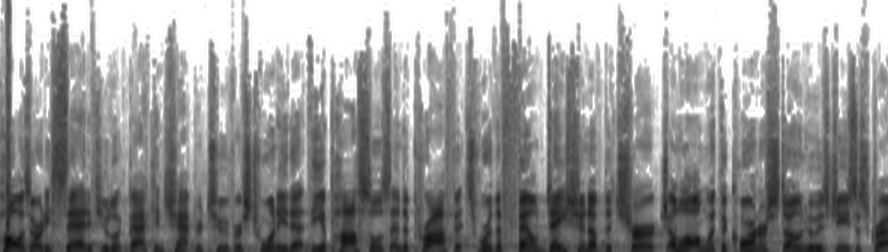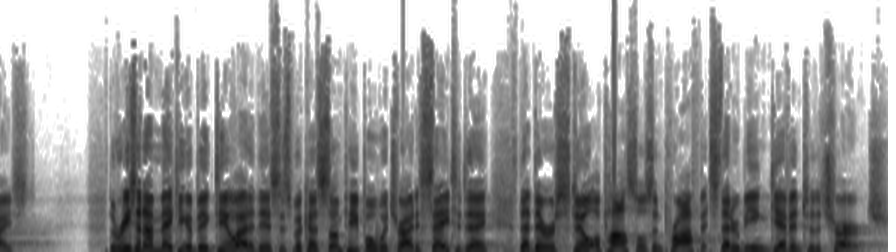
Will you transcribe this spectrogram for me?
Paul has already said, if you look back in chapter 2, verse 20, that the apostles and the prophets were the foundation of the church, along with the cornerstone, who is Jesus Christ. The reason I'm making a big deal out of this is because some people would try to say today that there are still apostles and prophets that are being given to the church.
